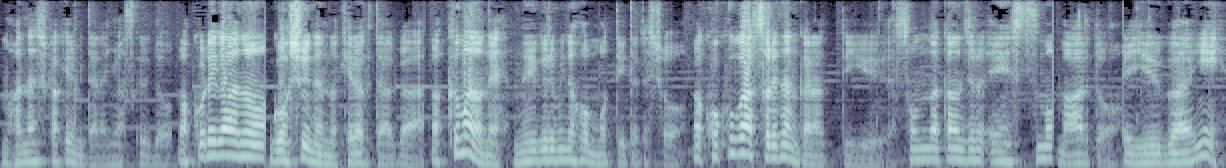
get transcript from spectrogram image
ま、話しかけるみたいなのありますけれど、まあこれがあの5周年のキャラクターが、まあ熊のね、ぬいぐるみの方を持っていたでしょう。まあここがそれなんかなっていう、そんな感じの演出も、まああるという具合に、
